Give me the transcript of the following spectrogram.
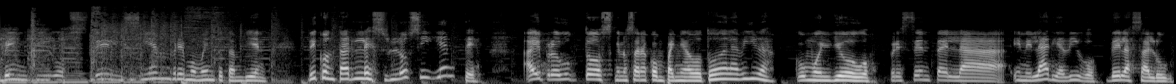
22 de diciembre, momento también de contarles lo siguiente. Hay productos que nos han acompañado toda la vida, como el yodo, presenta en, la, en el área, digo, de la salud,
